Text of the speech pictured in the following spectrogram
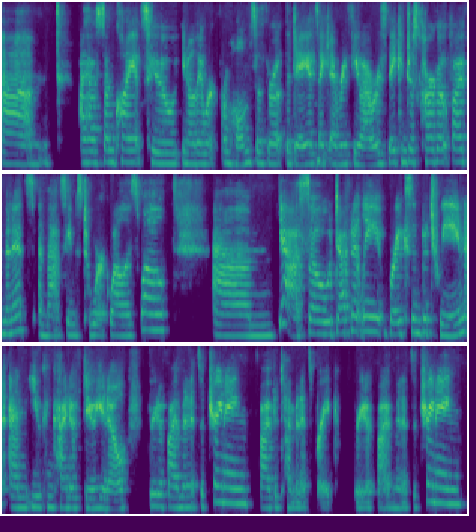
Um, I have some clients who, you know, they work from home. So throughout the day, it's like every few hours they can just carve out five minutes, and that seems to work well as well. Um, yeah, so definitely breaks in between, and you can kind of do, you know, three to five minutes of training, five to 10 minutes break three to five minutes of training,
